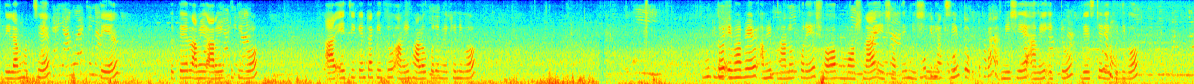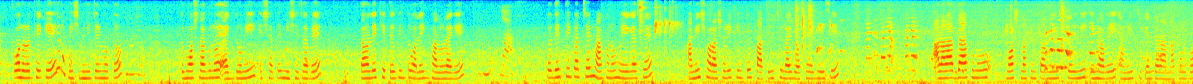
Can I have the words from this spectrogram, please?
দিলাম হচ্ছে তেল। তো তেল আমি আরও একটু দিব। আর এই চিকেনটা কিন্তু আমি ভালো করে মেখে নিব। তো এভাবে আমি ভালো করে সব মশলা এর সাথে মিশিয়ে নিচ্ছি। মিশিয়ে আমি একটু রেস্টে রেখে দিব। পনেরো থেকে বিশ মিনিটের মতো। তো মশলাগুলো একদমই এর সাথে মিশে যাবে। তাহলে খেতেও কিন্তু অনেক ভালো লাগে। তো দেখতেই পাচ্ছেন, মাখানো হয়ে গেছে। আমি সরাসরি কিন্তু পাতিল চুলায় বসাই দিয়েছি। আলাদা কোনো মশলা কিন্তু আমি ইউজ করিনি। এভাবেই আমি চিকেনটা রান্না করব।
